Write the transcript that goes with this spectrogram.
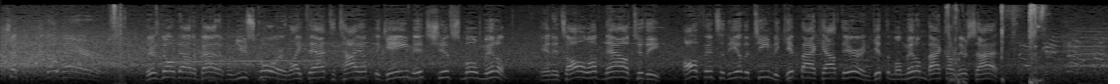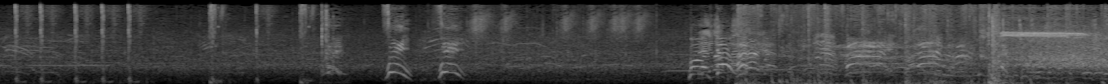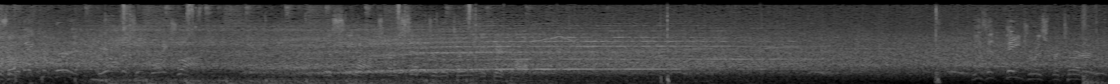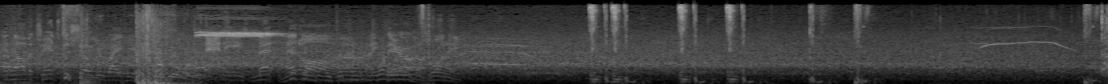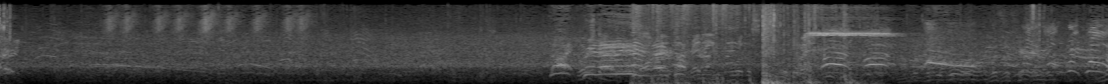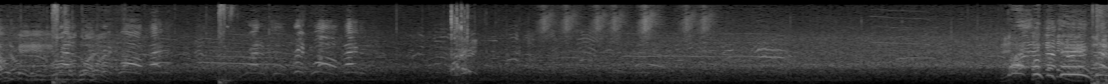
Chicago Bears. There's no doubt about it. When you score like that to tie up the game, it shifts momentum. And it's all up now to the offense of the other team to get back out there and get the momentum back on their side. Three, three. Come on, let's go. Chance to show you right here. And he's met head on right there at the 20. Ready for the Number 24 with the carry. No gain on the play. Second. Looking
